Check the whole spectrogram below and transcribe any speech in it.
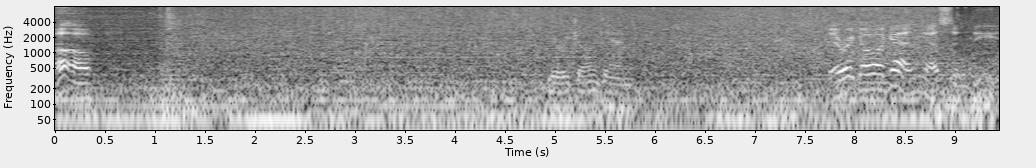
Uh-oh. Here we go again. Here we go again, yes indeed.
